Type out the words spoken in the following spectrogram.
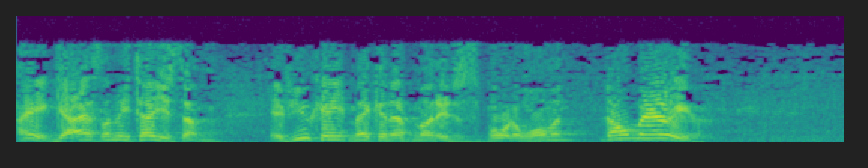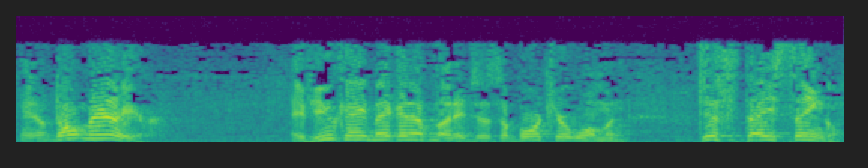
Hey, guys, let me tell you something. If you can't make enough money to support a woman, don't marry her. You know, don't marry her. If you can't make enough money to support your woman, just stay single.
